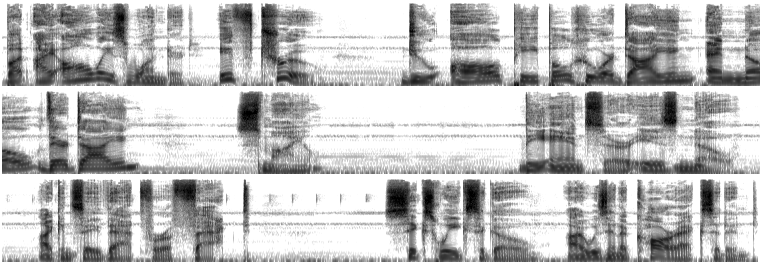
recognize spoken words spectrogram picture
but I always wondered if true, do all people who are dying and know they're dying smile? The answer is no. I can say that for a fact. Six weeks ago, I was in a car accident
